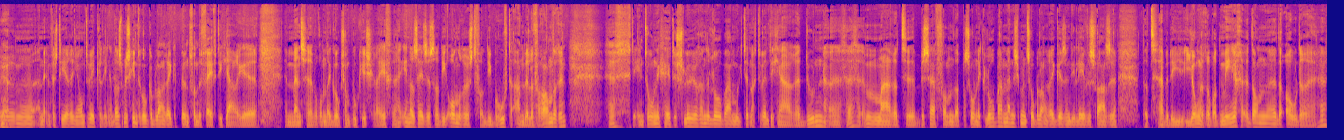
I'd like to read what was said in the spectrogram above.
Eh, en investeren in je ontwikkeling. En dat is misschien toch ook een belangrijk punt van de 50-jarige mensen. hè, Waarom dat ik ook zo'n boekje schrijf. Enerzijds is er die onrust van die behoefte aan willen veranderen. De eentonigheid, de sleur in de loopbaan moet je nog twintig jaar eh, doen. eh, maar het eh, besef van dat persoonlijk loopbaanmanagement zo belangrijk is in die levensfase... dat hebben de jongeren wat meer dan de ouderen.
